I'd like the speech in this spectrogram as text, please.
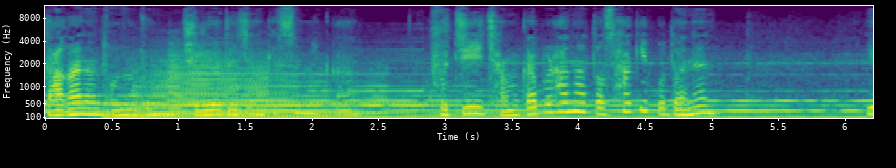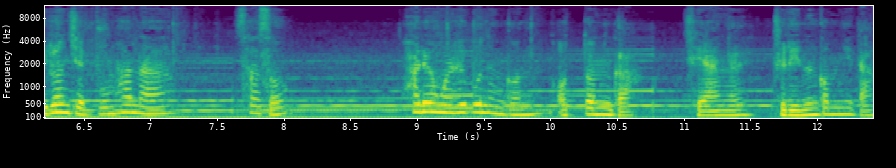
나가는 돈을 좀 줄여야 되지 않겠습니까? 굳이 장갑을 하나 더 사기보다는 이런 제품 하나 사서 활용을 해보는 건 어떤가 제안을 드리는 겁니다.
